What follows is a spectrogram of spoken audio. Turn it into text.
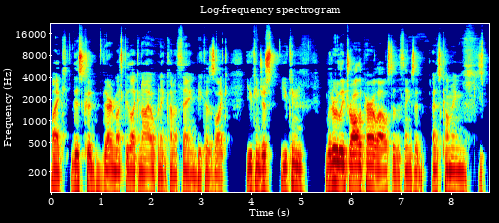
like this could very much be like an eye-opening kind of thing because like you can just you can literally draw the parallels to the things that is coming he's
